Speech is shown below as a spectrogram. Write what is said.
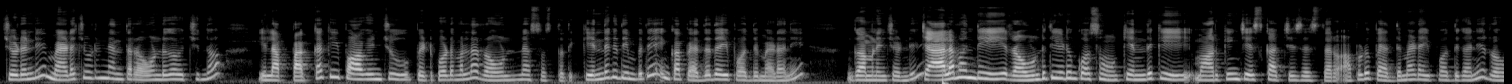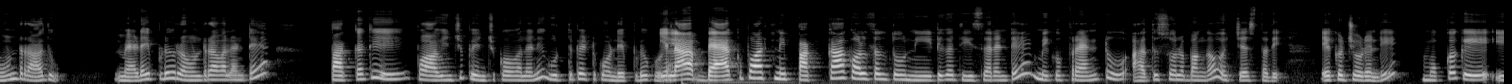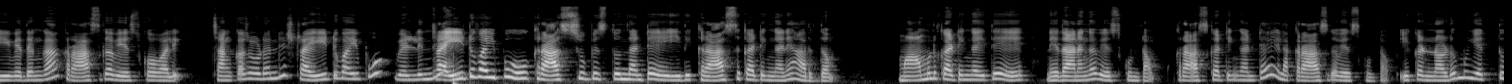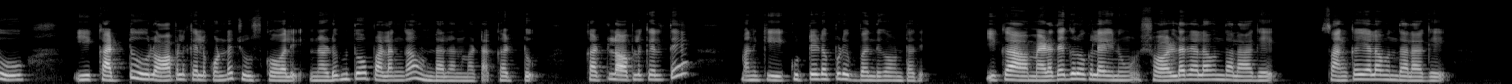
చూడండి మెడ చూడండి ఎంత రౌండ్గా వచ్చిందో. ఇలా పక్కకి పావించు పెట్టుకోవడం వల్ల రౌండ్నెస్ వస్తుంది. కిందకి దింపితే ఇంకా పెద్దది అయిపోద్ది మెడని. గమనించండి. చాలామంది రౌండ్ తీయడం కోసం కిందకి మార్కింగ్ చేసి కట్ చేసేస్తారు. అప్పుడు పెద్ద మెడ అయిపోద్ది కానీ రౌండ్ రాదు. మెడ ఇప్పుడు రౌండ్ రావాలంటే పక్కకి పావించు పెంచుకోవాలని గుర్తుపెట్టుకోండి ఎప్పుడు ఇలా బ్యాక్ పార్ట్ని పక్కా కొలతలతో నీట్గా తీసారంటే మీకు ఫ్రంట్ అతి సులభంగా వచ్చేస్తుంది. ఇక్కడ చూడండి ముక్కకి ఈ విధంగా క్రాస్గా వేసుకోవాలి. చంక చూడండి స్ట్రైట్ వైపు వెళ్ళింది. స్ట్రైట్ వైపు క్రాస్ చూపిస్తుందంటే ఇది క్రాస్ కటింగ్ అని అర్థం. మామూలు కటింగ్ అయితే నిదానంగా వేసుకుంటాం. క్రాస్ కటింగ్ అంటే ఇలా క్రాస్గా వేసుకుంటాం. ఇక్కడ నడుము ఎత్తు ఈ కట్టు లోపలికి వెళ్ళకుండా చూసుకోవాలి. నడుముతో పలంగా ఉండాలన్నమాట కట్టు. కట్టు లోపలికి వెళ్తే మనకి కుట్టేటప్పుడు ఇబ్బందిగా ఉంటుంది. ఇక మెడ దగ్గర ఒక లైను షోల్డర్ ఎలా ఉంది అలాగే సంఖ ఎలా ఉంది అలాగే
